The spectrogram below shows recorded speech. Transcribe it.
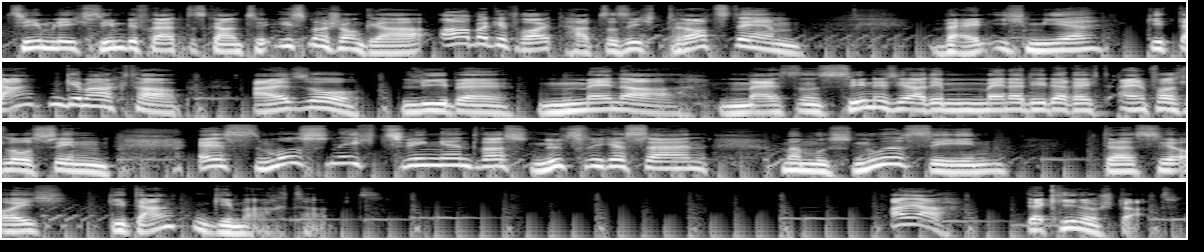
Ziemlich sinnbefreit das Ganze, ist mir schon klar, aber gefreut hat er sich trotzdem weil ich mir Gedanken gemacht habe. Also, liebe Männer, meistens sind es ja die Männer, die da recht einfallslos sind. Es muss nicht zwingend was Nützliches sein, man muss nur sehen, dass ihr euch Gedanken gemacht habt. Ah ja, der Kinostart.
